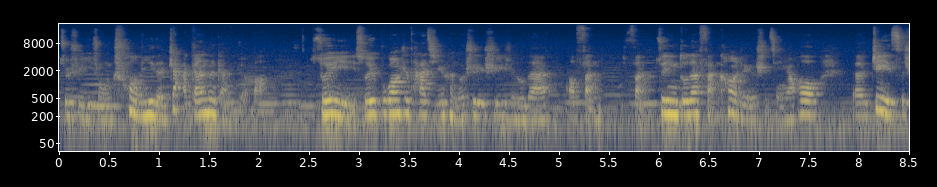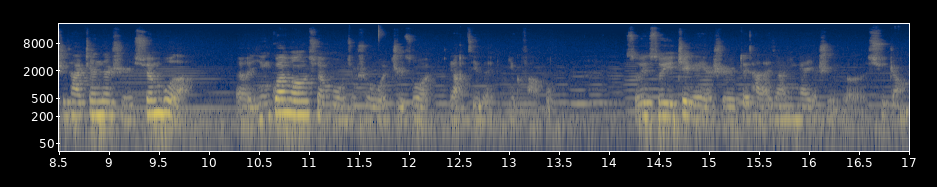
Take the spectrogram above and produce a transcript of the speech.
就是一种创意的榨干的感觉吧。所以所以不光是他，其实很多设计师一直都在呃反反最近都在反抗这个事情。然后呃这一次是他真的是宣布了，呃已经官方宣布就是我只做两季的一个发布。所以，所以这个也是对他来讲，应该也是一个序章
